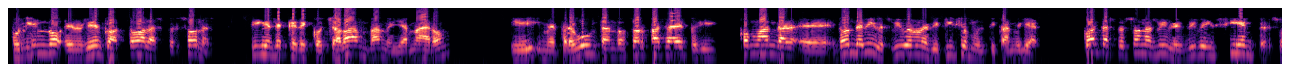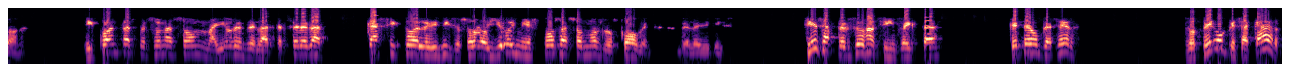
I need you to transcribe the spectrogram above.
poniendo en riesgo a todas las personas. Fíjense que de Cochabamba me llamaron y me preguntan, doctor, pasa esto, ¿y cómo anda? Eh, ¿Dónde vives? Vivo en un edificio multifamiliar. ¿Cuántas personas viven? Viven 100 personas. ¿Y cuántas personas son mayores de la tercera edad? Casi todo el edificio. Solo yo y mi esposa somos los jóvenes del edificio. Si esa persona se infecta, ¿qué tengo que hacer? Lo tengo que sacar.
